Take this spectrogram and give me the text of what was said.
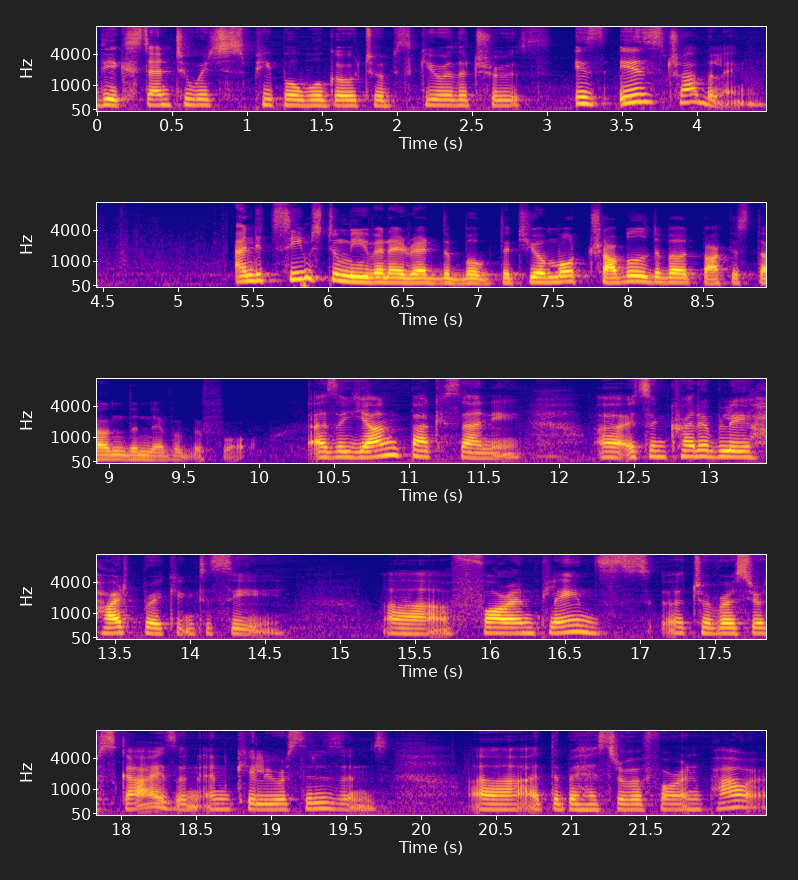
the extent to which people will go to obscure the truth, is, is troubling. And it seems to me when I read the book that you're more troubled about Pakistan than ever before. As a young Pakistani, uh, it's incredibly heartbreaking to see uh, foreign planes uh, traverse your skies and, and kill your citizens uh, at the behest of a foreign power.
